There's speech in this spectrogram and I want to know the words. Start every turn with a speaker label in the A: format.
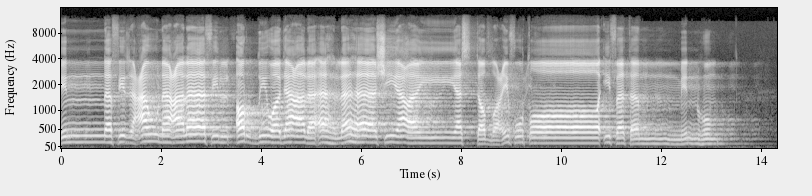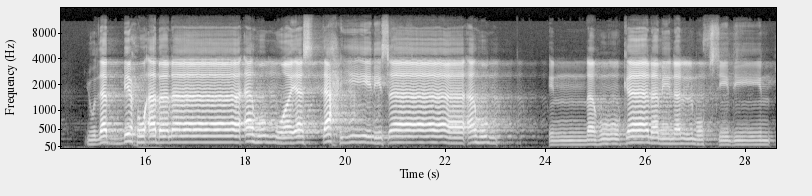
A: ان فرعون علا في الأرض وجعل اهلها شيعا يستضعف طائفه منهم يذبح ابناءهم ويستحيي نساءهم انه كان من المفسدين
